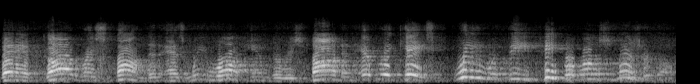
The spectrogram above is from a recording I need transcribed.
that if God responded as we want him to respond in every case, we would be people most miserable.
